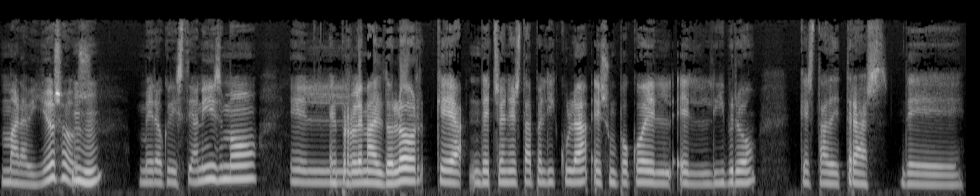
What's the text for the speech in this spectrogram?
maravillosos. mero cristianismo, el... el problema del dolor, que de hecho en esta película es un poco el, el libro que está detrás de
